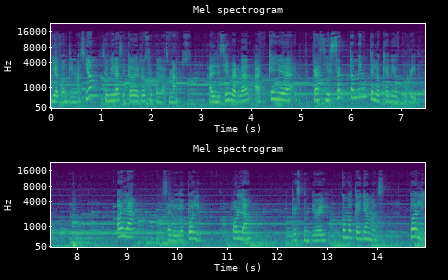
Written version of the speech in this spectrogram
y a continuación se hubiera secado el rostro con las manos. Al decir verdad, aquello era casi exactamente lo que había ocurrido. Hola, saludó Polly. Hola, respondió él. ¿Cómo te llamas? Polly,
